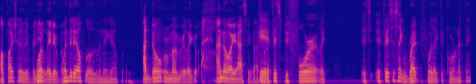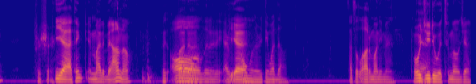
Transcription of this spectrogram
I'll probably show you the video When- later, but When did it upload? When did it get uploaded? I don't remember. Like, I know why you're asking me that. Okay, if it's before like, it's if it's just like right before like the Corona thing, for sure. yeah, I think it might have been. I don't know. Because all uh, literally every, yeah. almost everything went down. That's a lot of money, man. What would Yeah. you do with two mil, Jeff?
